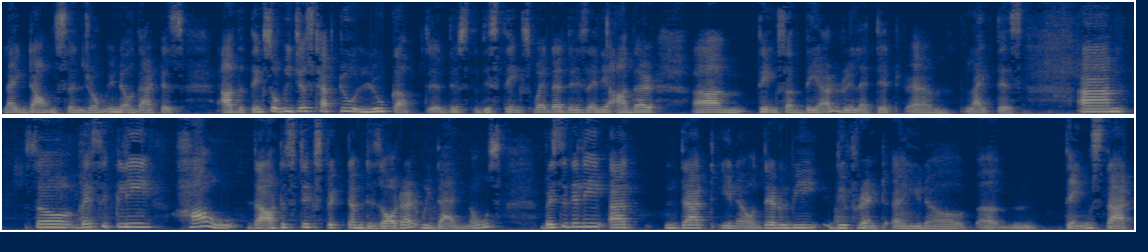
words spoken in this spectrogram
like down syndrome you know that is other things. So we just have to look up this these things, whether there is any other um, things that they are related um, like this. Um, so basically how the autistic spectrum disorder we diagnose, basically uh, that, you know, there will be different, uh, you know, um, things that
